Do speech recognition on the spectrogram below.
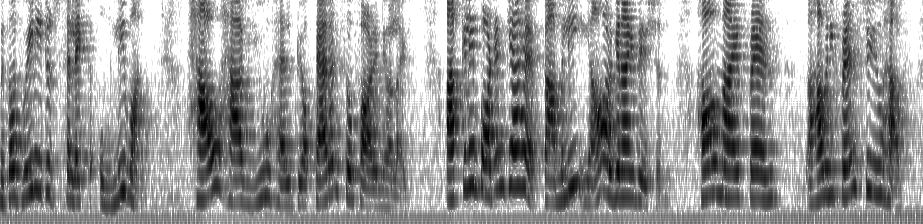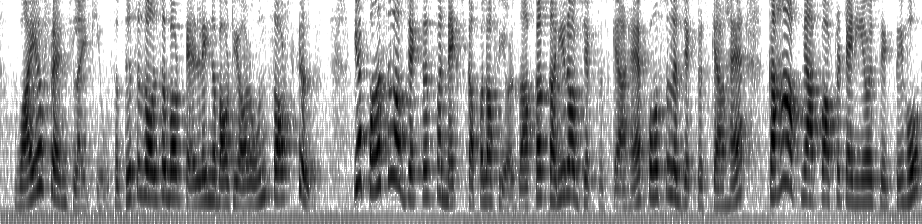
Because we need to select only one. How have you helped your parents so far in your life? आपके लिए important क्या है? Family या organization? How my friends, how many friends do you have? why are friends like you? So this is also about telling about your own soft skills. Your personal objectives for next couple of years. आपका career objectives क्या है Personal objectives क्या है कहाँ अपने आप after 10 years देखते हो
